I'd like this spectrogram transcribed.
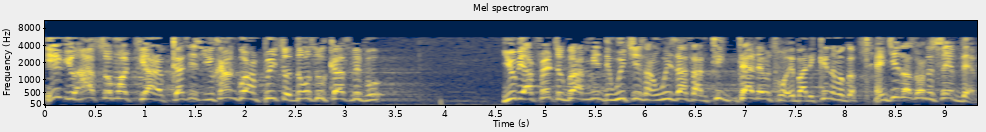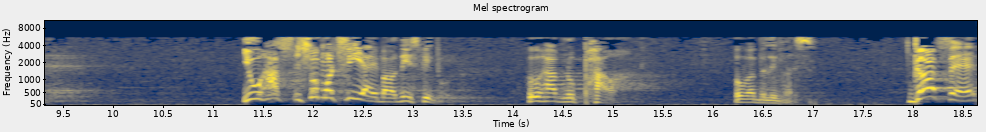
If you have so much fear of curses, you can't go and preach to those who curse people. You'll be afraid to go and meet the witches and wizards and t- tell them about the kingdom of God. And Jesus wants to save them. You have so much fear about these people who have no power over believers. God said,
